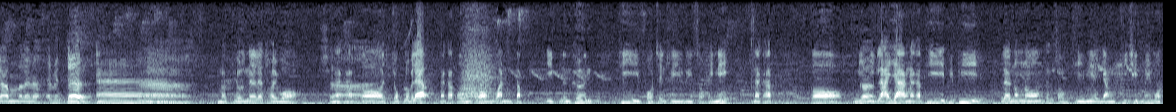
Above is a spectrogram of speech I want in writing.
กรรมอะไรนะแอดเวนเจอร์อ่าอ่ามาเทลเนอร์และทอยวอลใช่ นะครับก็จบลงไปแล้วนะครับผม 2 วันกับอีกหนึ่งคืนที่ Fortune Tree Resort แห่งนี้ นะครับ ก็มีอีกหลายอย่างนะครับที่พี่ๆและน้องๆ ทั้งสองทีมเนี่ยยังพิชิตไม่หมด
